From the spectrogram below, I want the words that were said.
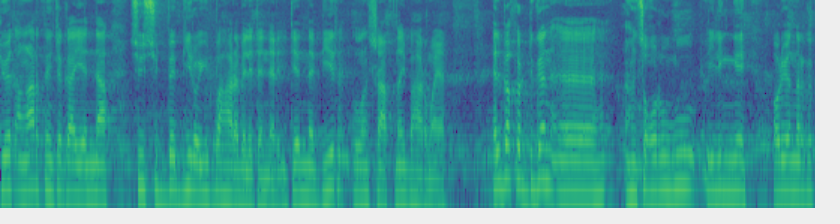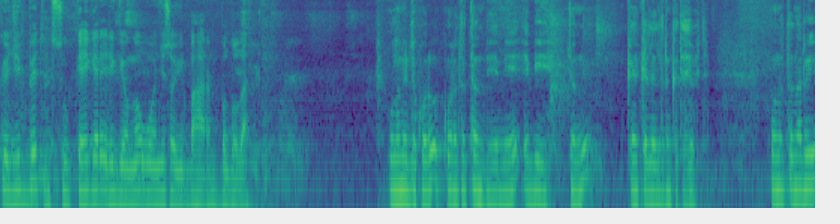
төт аңар тыңча ғайенна сүз сүрбе бір ойыр бағара белетенлер, итенне бір ландшаптнай бағармайыр. Әлбә көрдіген соғырулу иліңге орионларға көжібет суккегер регионға 10 ойыр бағарын бұлдылар. Улан үйді корататтан бейме әбі жон кәлелерін кәтәбет. Онытан ары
